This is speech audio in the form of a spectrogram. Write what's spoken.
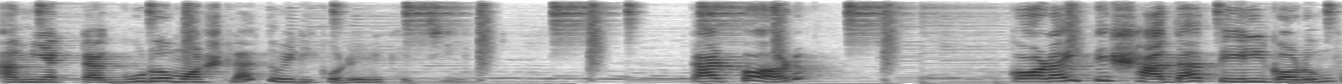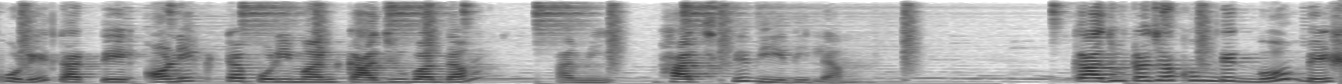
আমি একটা গুঁড়ো মশলা তৈরি করে রেখেছি। তারপর কড়াইতে সাদা তেল গরম করে তাতে অনেকটা পরিমাণ কাজু বাদাম আমি ভাজতে দিয়ে দিলাম। কাজুটা যখন দেখব বেশ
